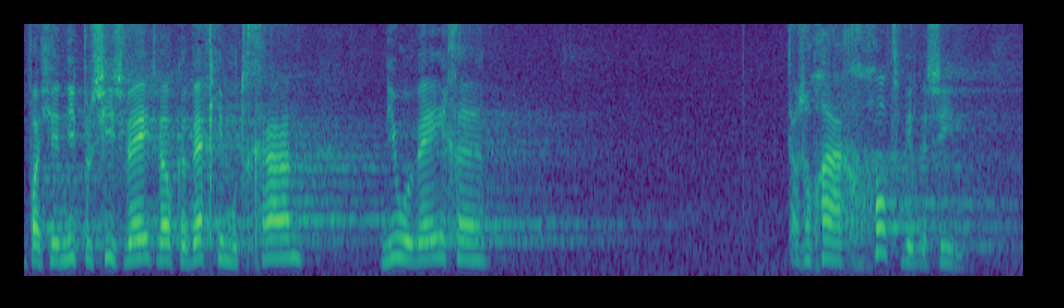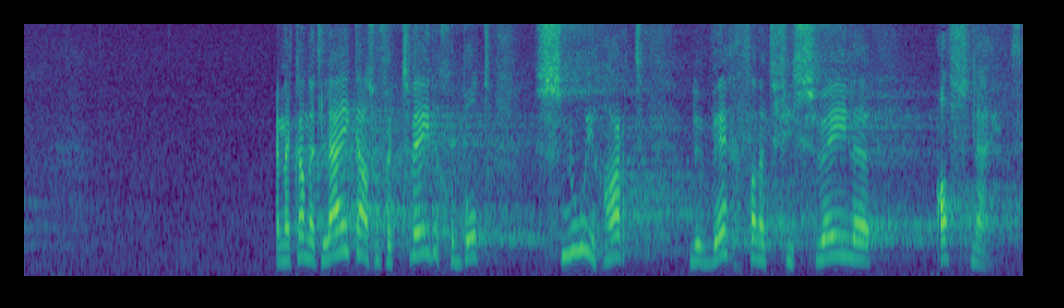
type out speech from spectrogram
Of als je niet precies weet welke weg je moet gaan. Nieuwe wegen. Ik zou zo graag God willen zien. En dan kan het lijken alsof het tweede gebod snoeihard de weg van het visuele afsnijdt.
